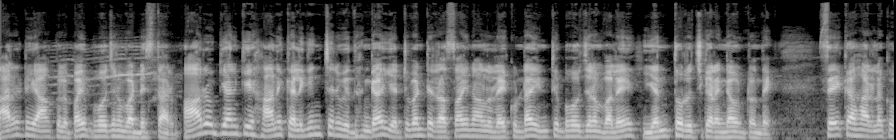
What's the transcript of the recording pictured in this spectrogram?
అరటి ఆకులపై భోజనం వడ్డిస్తారు. ఆరోగ్యానికి హాని కలిగించని విధంగా ఎటువంటి రసాయనాలు లేకుండా ఇంటి భోజనం వలె ఎంతో రుచికరంగా ఉంటుంది. శాఖాహారులకు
